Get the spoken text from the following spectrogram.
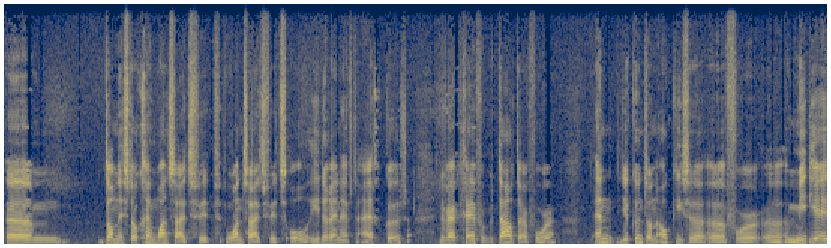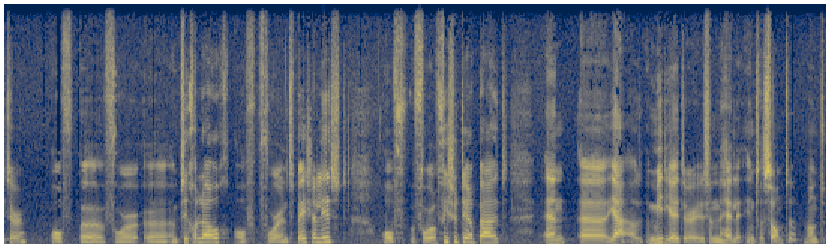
Ehm, dan is het ook geen one size, one size fits all. Iedereen heeft een eigen keuze. De werkgever betaalt daarvoor. En je kunt dan ook kiezen eh, voor een mediator, of voor een psycholoog, of voor een specialist, of voor een fysiotherapeut. En ja, een mediator is een hele interessante. Want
